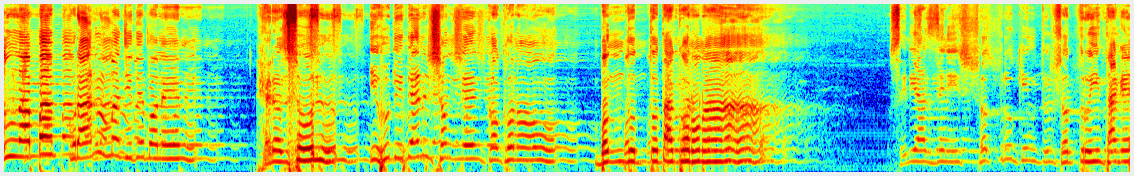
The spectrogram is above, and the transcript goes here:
আল্লাহ পাক কোরআন মাজিদে বলেন হে রাসূল, ইহুদিদের সঙ্গে কখনো বন্ধুত্বতা করো না। সিরিয়াস জিনিস, শত্রু কিন্তু শত্রুই থাকে।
